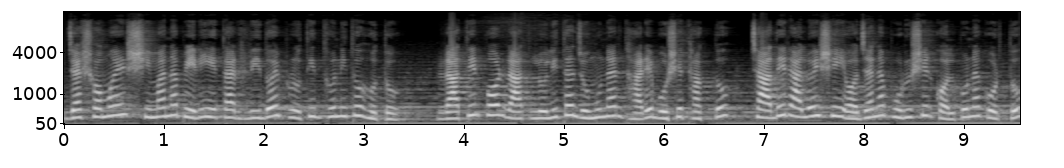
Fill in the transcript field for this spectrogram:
যা সময়ের সীমানা পেরিয়ে তার হৃদয় প্রতিধ্বনিত হতো। রাতের পর রাত ললিতা যমুনার ধারে বসে থাকত, চাঁদের আলোয় সেই অজানা পুরুষের কল্পনা করত,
